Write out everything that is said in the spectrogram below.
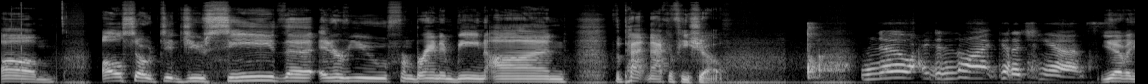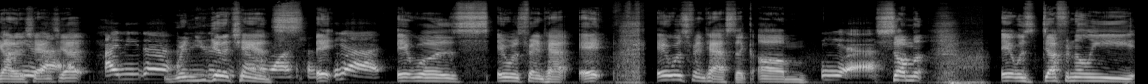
Um, also, did you see the interview from Brandon Beane on the Pat McAfee show? No, I did not get a chance. You haven't got a chance that. yet. I need to. When need you get a sit down and chance, it- yeah, It was it was fantastic. It it was fantastic. Um. yeah. some it was definitely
